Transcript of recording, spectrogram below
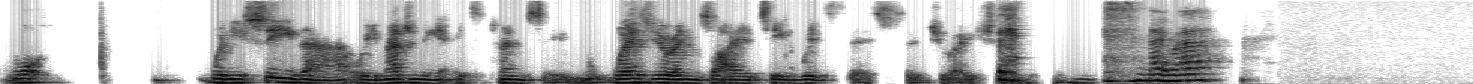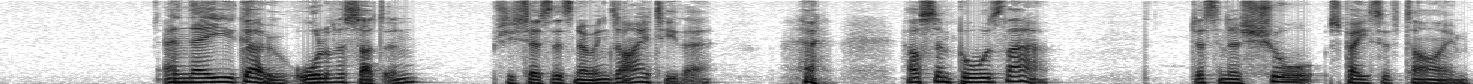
what when you see that or you imagine being at 80 20, where's your anxiety with this situation? Nowhere. And there you go. All of a sudden, she says there's no anxiety there. How simple was that? Just in a short space of time,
